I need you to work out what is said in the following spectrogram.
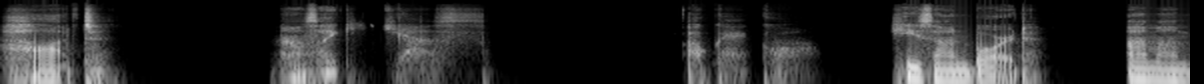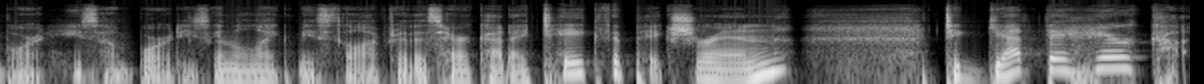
Hot. And I was like, Yes. Okay, cool. He's on board. I'm on board. He's on board. He's going to like me still after this haircut. I take the picture in to get the haircut,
